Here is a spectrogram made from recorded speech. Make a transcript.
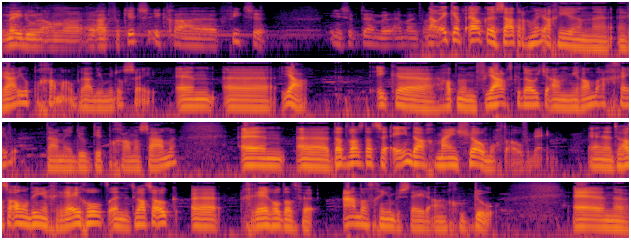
meedoen aan Ride for Kids. Ik ga fietsen in september. En mijn nou, ik heb elke zaterdagmiddag hier een, een radioprogramma op Radio Middelzee. En ja, ik had een verjaardagscadeautje aan Miranda gegeven daarmee doe ik dit programma samen. En uh, dat was dat ze één dag mijn show mocht overnemen. En toen had ze allemaal dingen geregeld. En toen had ze ook uh, geregeld dat we aandacht gingen besteden aan een goed doel. En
